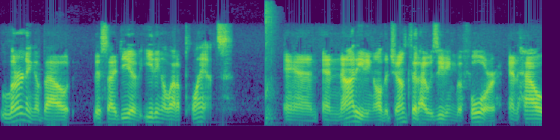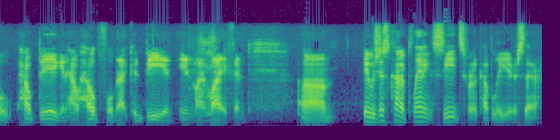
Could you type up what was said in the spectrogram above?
learning about this idea of eating a lot of plants and and not eating all the junk that I was eating before, and how how big and how helpful that could be in, in my life, and um, it was just kind of planting seeds for a couple of years there.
